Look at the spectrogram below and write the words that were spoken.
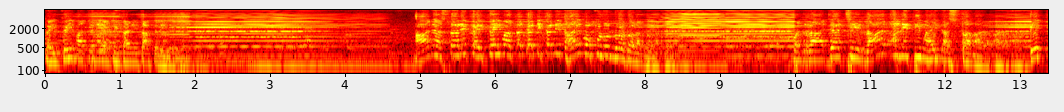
कैकई मात्र या ठिकाणी टाकले गेले आणि असणारी काही माता त्या ठिकाणी धाय मोकळून रडू लागले. पण राजाची राजनीती माहीत असताना एक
